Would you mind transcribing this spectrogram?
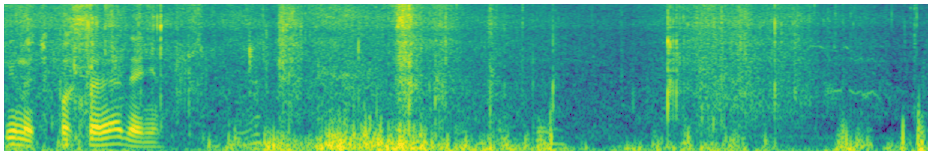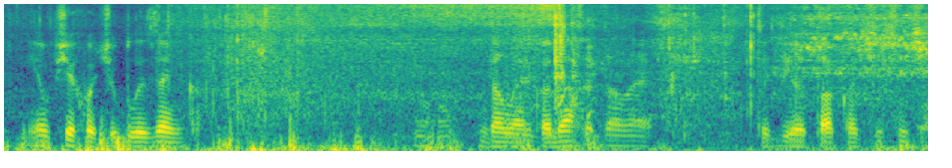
кинуть посередині. Я взагалі хочу близенько. Далеко, да? Це далеко. Тоді отак от чуть-чуть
